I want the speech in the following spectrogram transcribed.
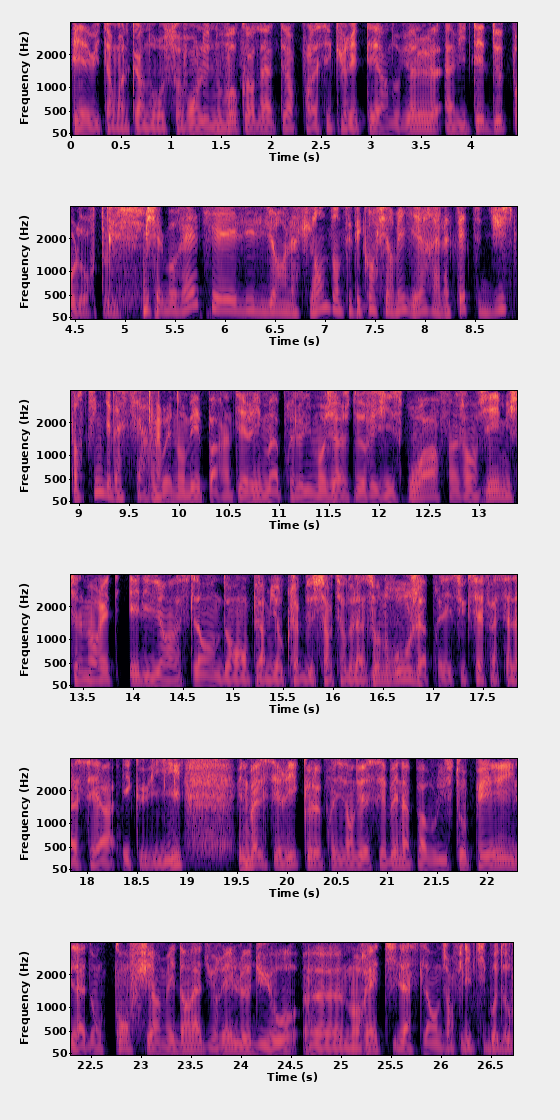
Et à 8h moins le quart, nous recevrons le nouveau coordinateur pour la sécurité, Arnaud Viol, invité de Paul Ortoli. Michel Moret et Lilian Lasland ont été confirmés hier à la tête du Sporting de Bastia. Ouais, nommé par intérim après le limogeage de Régis Brouard fin janvier, Michel Moret et Lilian Lasland ont permis au club de sortir de la zone rouge après les succès face à l'ACA et Quevilly. Une belle série que le président du SCB n'a pas voulu stopper. Il a donc confirmé dans la durée le duo euh, Moret-Lasland, Jean-Philippe Thibaudot.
